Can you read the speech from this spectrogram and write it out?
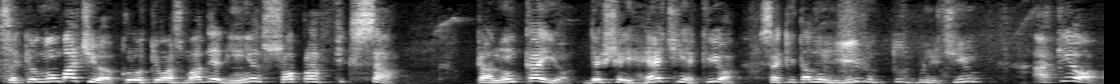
Isso aqui eu não bati, ó. Coloquei umas madeirinhas só para fixar, para não cair, ó. Deixei retinho aqui, ó. Isso aqui tá no nível, tudo bonitinho. Aqui, ó,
